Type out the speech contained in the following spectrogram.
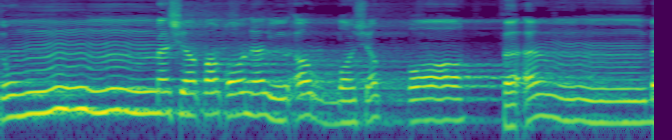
ثم شققنا الأرض شقا فانبتنا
